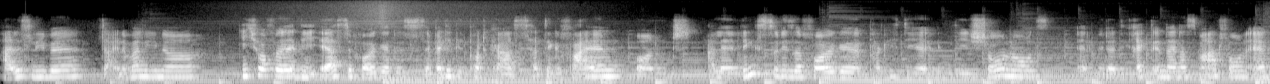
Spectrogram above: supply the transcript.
Alles Liebe, deine Marlina. Ich hoffe, die erste Folge des Sabbatical Podcasts hat dir gefallen und alle Links zu dieser Folge packe ich dir in die Show Notes, entweder direkt in deiner Smartphone-App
